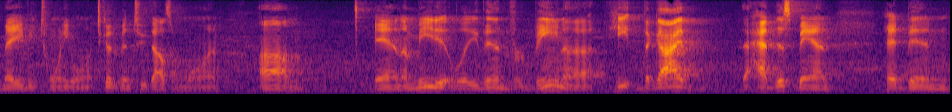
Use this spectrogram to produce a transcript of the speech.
maybe 21. It could have been 2001. Um, and immediately then Verbena, he the guy that had this band had been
